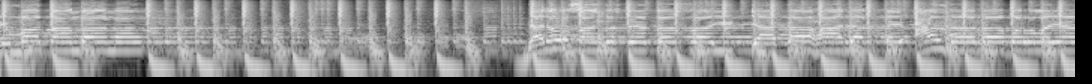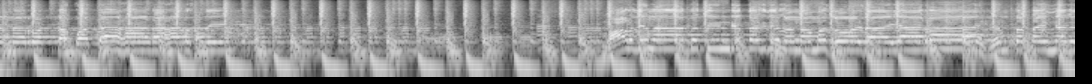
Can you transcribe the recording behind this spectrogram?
ನಿಮ್ಮ ಕಾಂದಾನ ಬ್ಯಾರವ್ರ ಸಂಘ ಸ್ಟೇಟಸ್ ಇಟ್ಯಾಕ ಹಾರ್ಯಾಡ್ತಿ ಆಲ್ದರ ಬರಲ ಏನ ರೊಕ್ಕ ಪಟ ಹಾಡ ಹಾರಿಸಿ. ಬಾಳ ದಿನ ಆತ ತಿಂಡಿ ತೆಗ್ದಿಲ್ಲ ನಮ್ಮ ಜೋಡ ಯಾರ? ಎಂತ ಟೈಮ್ನಾಗ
